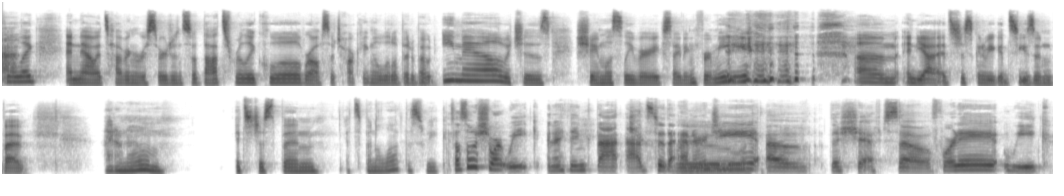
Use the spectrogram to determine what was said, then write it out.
I feel like. And now it's having a resurgence. So that's really cool. We're also talking a little bit about email, which is shamelessly very exciting for me. um, and yeah, it's just gonna be a good season. But I don't know. It's just been it's been a lot this week. It's also a short week, and I think that adds to the True. energy of the shift. So, four day week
